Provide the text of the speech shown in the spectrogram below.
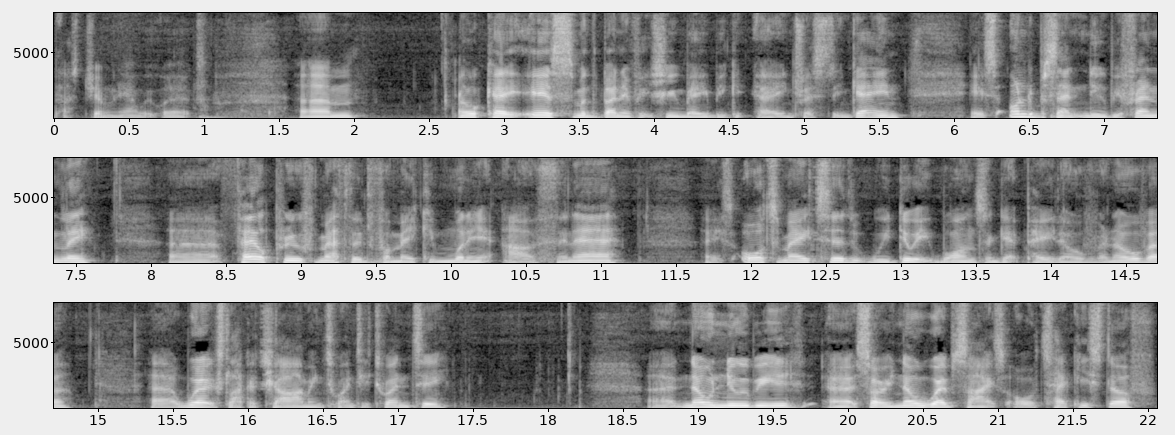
that's generally how it works. Um, okay, here's some of the benefits you may be uh, interested in getting. It's 100% newbie friendly, uh, fail-proof method for making money out of thin air. It's automated. We do it once and get paid over and over. Uh, works like a charm in 2020. Uh, no newbie, uh, sorry, no websites or techie stuff.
